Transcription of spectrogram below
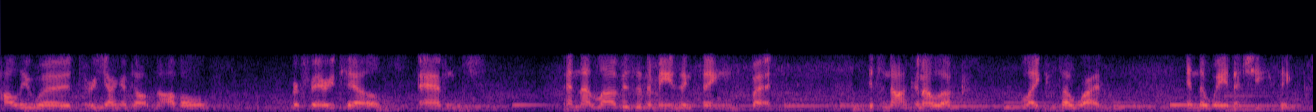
Hollywood or young adult novels or fairy tales and and that love is an amazing thing, but it's not going to look like the one in the way that she thinks.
